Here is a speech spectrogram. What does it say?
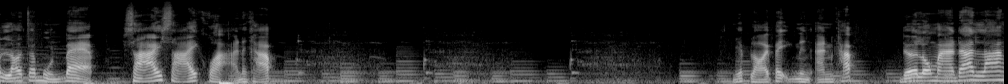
นเราจะหมุนแบบซ้ายซ้ายขวานะครับ รียบร้อยไปอีกหนึ่งอันครับ เดินลงมาด้านล่าง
